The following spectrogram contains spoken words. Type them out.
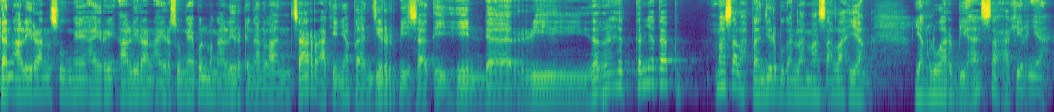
dan aliran sungai air aliran air sungai pun mengalir dengan lancar akhirnya banjir bisa dihindari ternyata masalah banjir bukanlah masalah yang yang luar biasa akhirnya.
